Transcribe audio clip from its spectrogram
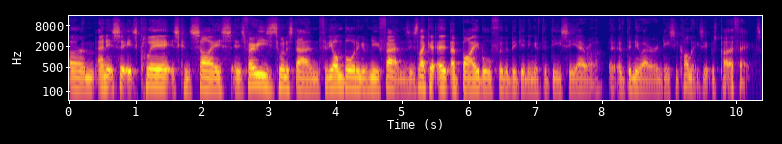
um and it's it's clear it's concise and it's very easy to understand for the onboarding of new fans. It's like a, a, a bible for the beginning of the dc era of the new era in dc comics. It was perfect.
